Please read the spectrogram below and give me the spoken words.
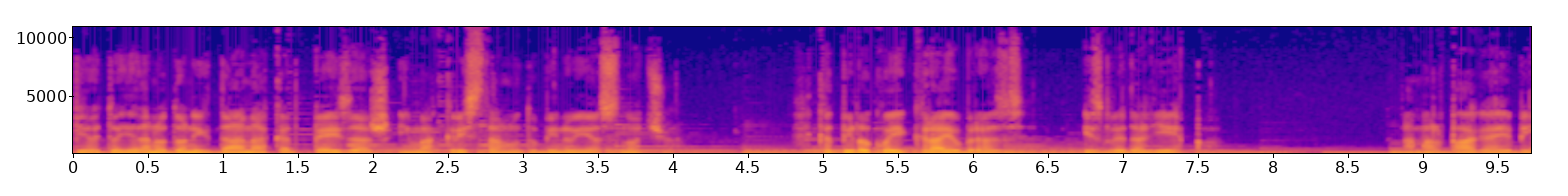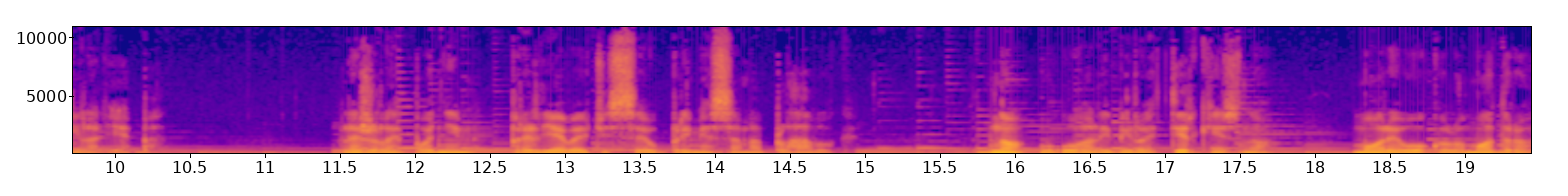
Bio je to jedan od onih dana kad pejzaž ima kristalnu dubinu i jasnoću. Kad bilo koji krajobraz izgleda lijepo. A Malpaga je bila lijepa. Ležala je pod njim, prelijevajući se u primjesama plavog. Dno u uvali bilo je tirkizno, more uokolo modro,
